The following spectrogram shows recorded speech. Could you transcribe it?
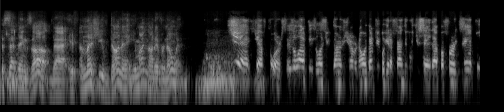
to set things up that if unless you've done it, you might not ever know it. Yeah, yeah, of course. There's a lot of things unless you've done it, you never know. And then people get offended when you say that. But for example,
